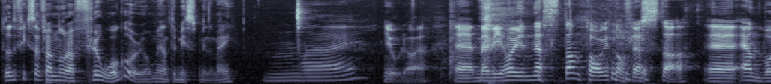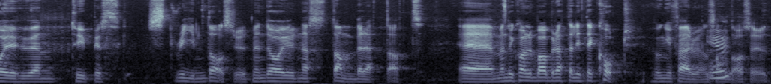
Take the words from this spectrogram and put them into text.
du hade fixat fram några frågor om jag inte missminner mig. Nej. Jo, det har jag. Eh, men vi har ju nästan tagit de flesta. Eh, en var ju hur en typisk streamdag ser ut, men du har ju nästan berättat. Eh, men du kan väl bara berätta lite kort ungefär hur en sån dag ser ut.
